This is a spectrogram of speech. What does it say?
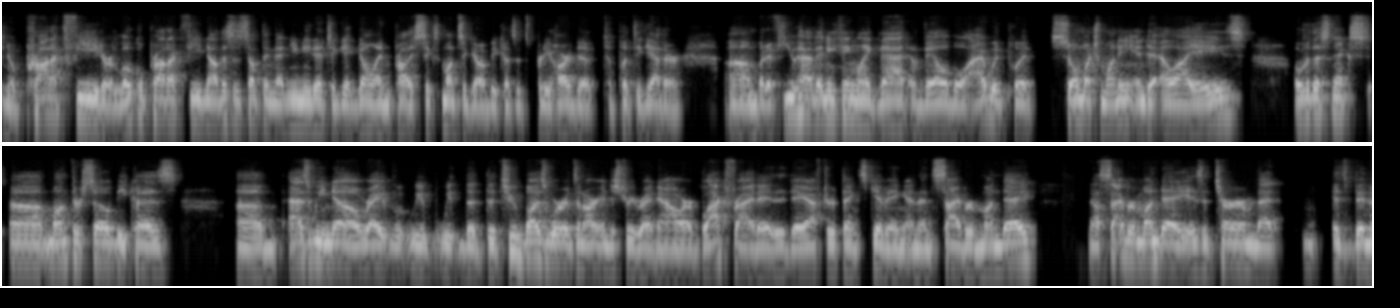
you know product feed or local product feed now this is something that you needed to get going probably six months ago because it's pretty hard to, to put together um, but if you have anything like that available i would put so much money into LIAs over this next uh, month or so because um, as we know, right, we, we the the two buzzwords in our industry right now are Black Friday, the day after Thanksgiving, and then Cyber Monday. Now, Cyber Monday is a term that it's been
